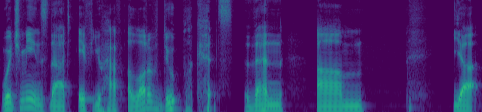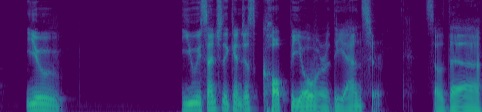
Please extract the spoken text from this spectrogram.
which means that if you have a lot of duplicates, then, um, yeah, you you essentially can just copy over the answer. So the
